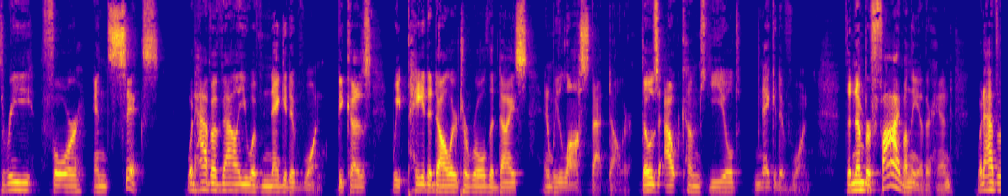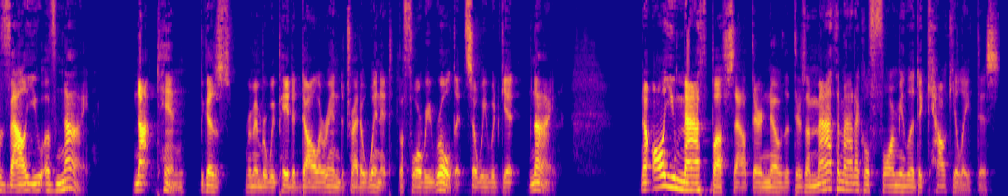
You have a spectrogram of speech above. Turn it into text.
3, 4, and 6 would have a value of negative 1 because we paid a dollar to roll the dice and we lost that dollar. Those outcomes yield negative 1. The number 5, on the other hand, would have a value of 9, not 10, because remember we paid a dollar in to try to win it before we rolled it, so we would get 9. Now, all you math buffs out there know that there's a mathematical formula to calculate this.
